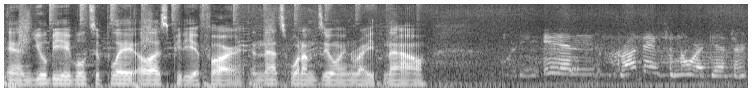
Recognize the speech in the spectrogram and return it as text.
and you'll be able to play LSPDFR and that's what I'm doing right now. In Grand Senora Desert.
